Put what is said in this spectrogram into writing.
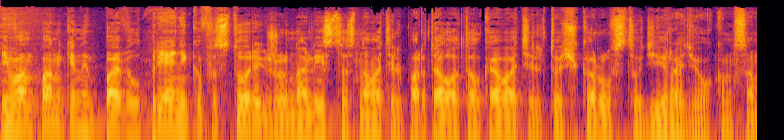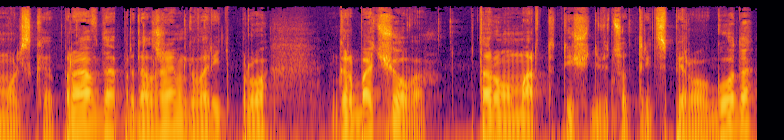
Иван Панкин и Павел Пряников, историк, журналист, основатель портала толкователь.ру в студии радио «Комсомольская правда». Продолжаем говорить про Горбачева. 2 марта 1931 года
